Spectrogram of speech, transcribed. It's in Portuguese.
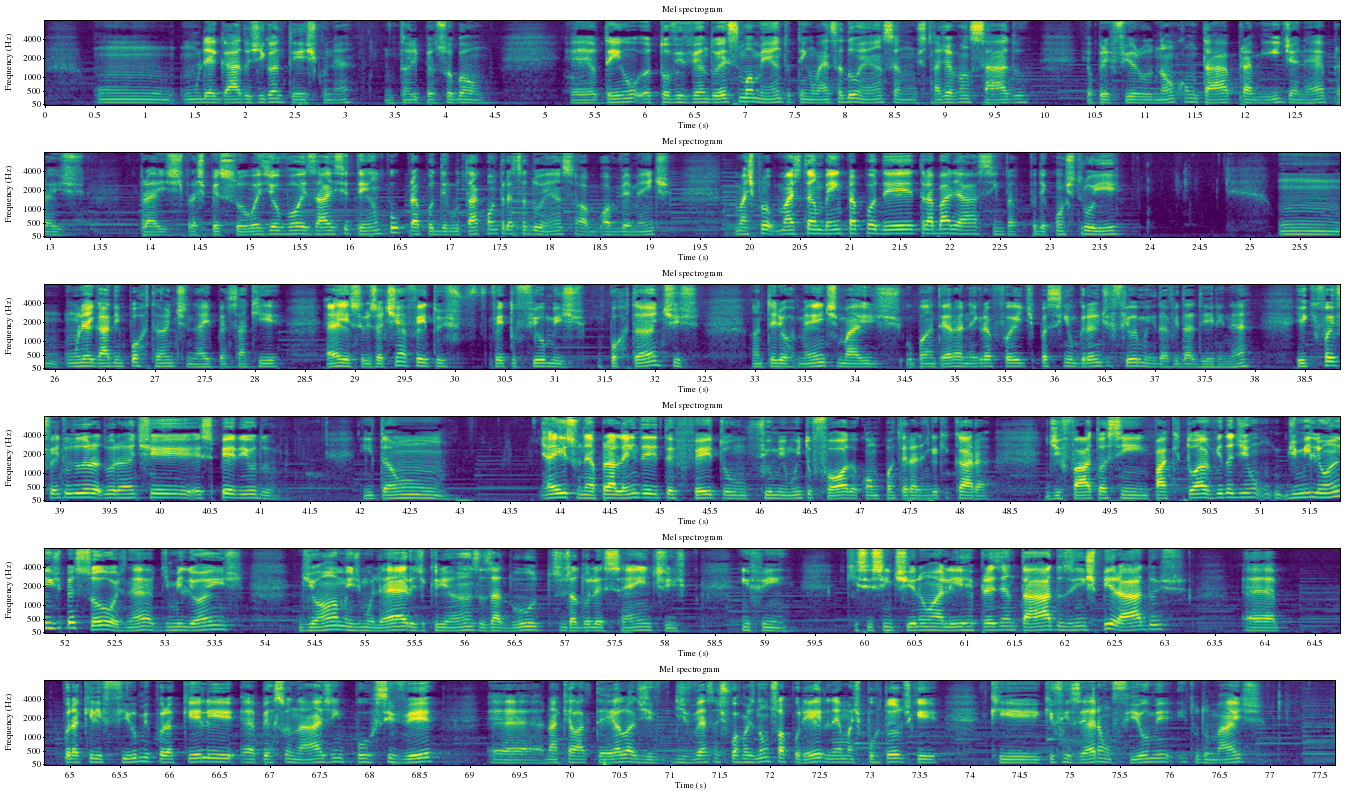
um, um legado gigantesco, né? Então ele pensou, bom, é, eu tenho, eu tô vivendo esse momento, tenho essa doença num estágio avançado eu prefiro não contar para mídia, né, para as pessoas, e eu vou usar esse tempo para poder lutar contra essa doença, obviamente, mas, mas também para poder trabalhar, assim, para poder construir um, um legado importante, né? E pensar que é isso, ele já tinha feito, feito filmes importantes anteriormente, mas o Pantera Negra foi tipo assim o grande filme da vida dele, né? E que foi feito durante esse período. Então, é isso, né? Para além de ter feito um filme muito foda como Pantera Negra que cara, de fato assim, impactou a vida de, de milhões de pessoas, né? De milhões de homens, de mulheres, de crianças, adultos, adolescentes, enfim, que se sentiram ali representados e inspirados é, por aquele filme, por aquele é, personagem, por se ver é, naquela tela de diversas formas, não só por ele, né, mas por todos que, que, que fizeram o filme e tudo mais.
